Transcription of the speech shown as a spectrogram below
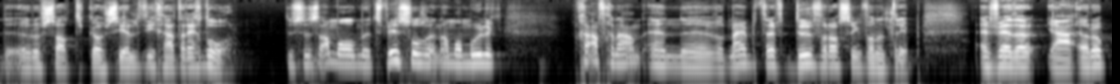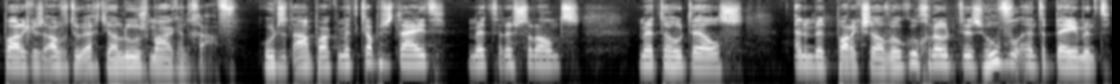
de Eurostad Coastiality gaat rechtdoor. Dus dat is allemaal met wissels en allemaal moeilijk. Gaaf gedaan. En wat mij betreft de verrassing van de trip. En verder, ja, Europa Park is af en toe echt jaloersmakend gaaf. Hoe ze het aanpakken met capaciteit, met restaurants, met de hotels. En met het park zelf ook. Hoe groot het is, hoeveel entertainment.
